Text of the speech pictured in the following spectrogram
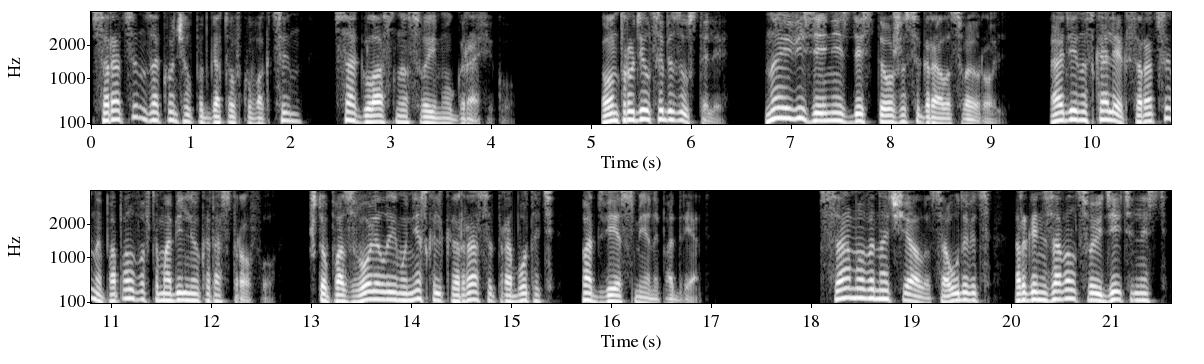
Сарацин закончил подготовку вакцин согласно своему графику. Он трудился без устали, но и везение здесь тоже сыграло свою роль. Один из коллег Сарацина попал в автомобильную катастрофу, что позволило ему несколько раз отработать по две смены подряд. С самого начала саудовец организовал свою деятельность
